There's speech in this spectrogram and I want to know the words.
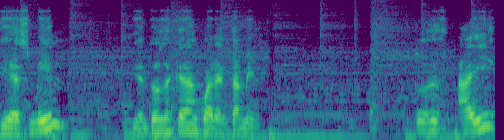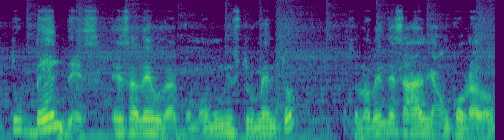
10 mil y entonces quedan 40 mil. Entonces ahí tú vendes esa deuda como un instrumento, se lo vendes a alguien, a un cobrador,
